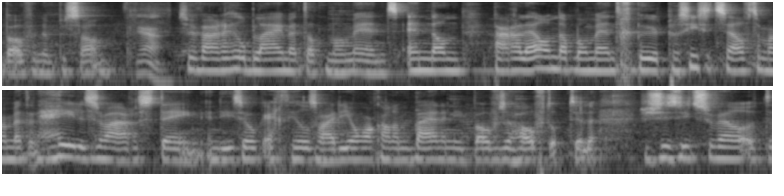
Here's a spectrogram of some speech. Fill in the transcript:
boven een persoon. ja. Dus we waren heel blij met dat moment. En dan parallel in dat moment gebeurt precies hetzelfde, maar met een hele zware steen. En die is ook echt heel zwaar. Die jongen kan hem bijna niet boven zijn hoofd optillen. Dus je ziet zowel het,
